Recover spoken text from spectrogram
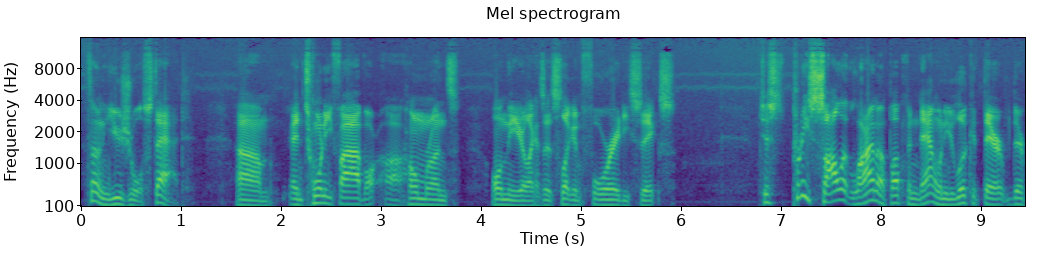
that's an unusual stat. Um, and 25 uh, home runs on the year. Like I said, slugging 486. Just pretty solid lineup up and down when you look at their their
